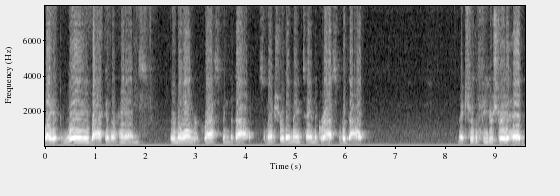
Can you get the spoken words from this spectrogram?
lay it way back in their hands, they're no longer grasping the dowel. So make sure they maintain the grasp of the dowel. Make sure the feet are straight ahead.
